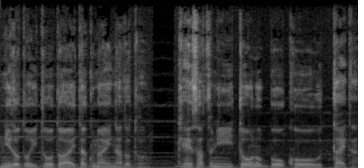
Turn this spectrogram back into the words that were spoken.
二度と伊藤と会いたくないなどと警察に伊藤の暴行を訴えた。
